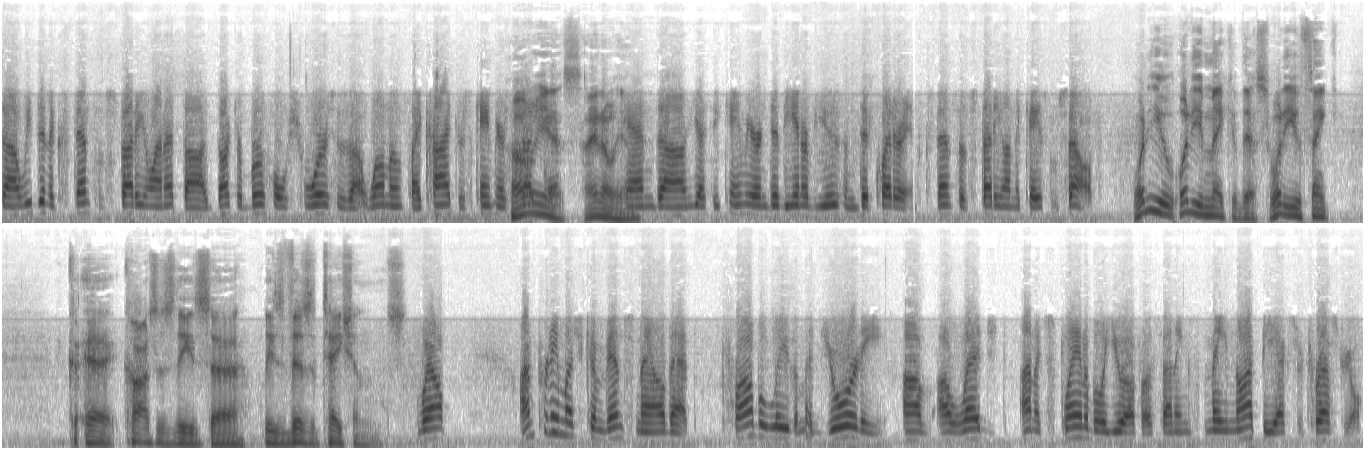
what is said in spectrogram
uh, we did an extensive study on it. Uh, Dr. Berthold Schwarz, who's a well-known psychiatrist, came here. Oh yes, I know him. And uh, yes, he came here and did the interviews and did quite an extensive study on the case himself. What do you What do you make of this? What do you think uh, causes these uh, these visitations? Well, I'm pretty much convinced now that probably the majority of alleged unexplainable UFO sightings may not be extraterrestrial.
